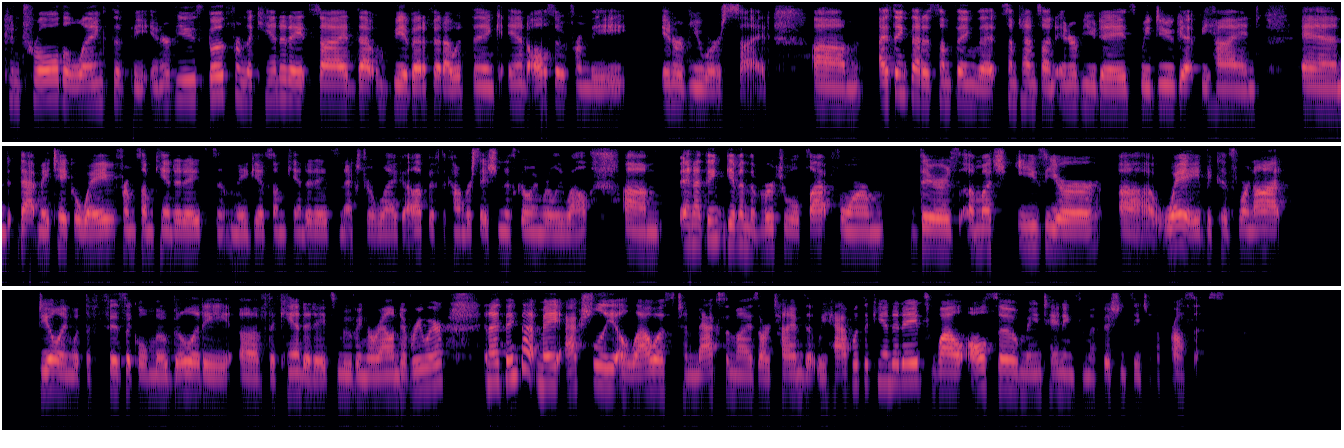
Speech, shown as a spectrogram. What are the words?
control the length of the interviews, both from the candidate side, that would be a benefit, I would think, and also from the interviewer's side. Um, I think that is something that sometimes on interview days we do get behind, and that may take away from some candidates. It may give some candidates an extra leg up if the conversation is going really well. Um, and I think given the virtual platform, there's a much easier uh, way because we're not dealing with the physical mobility of the candidates moving around everywhere. And I think that may actually allow us to maximize our time that we have with the candidates while also maintaining some efficiency to the process.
